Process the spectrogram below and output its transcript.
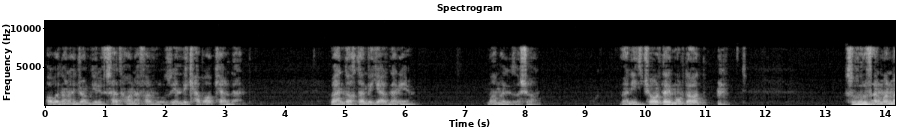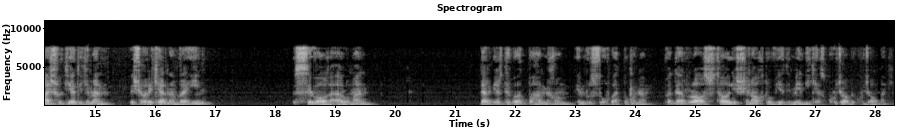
آبادان انجام گرفت. صدها نفر رو زنده کباب کردند و انداختن به گردن محمد رضا شاه. و نیز چهارده مرداد صدور فرمان مشروطیتی که من اشاره کردم و این سه واقعه رو من در ارتباط با هم می‌خوام امروز صحبت بکنم و در راستای شناخت هویت ملی که از کجا به کجا آمدیم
